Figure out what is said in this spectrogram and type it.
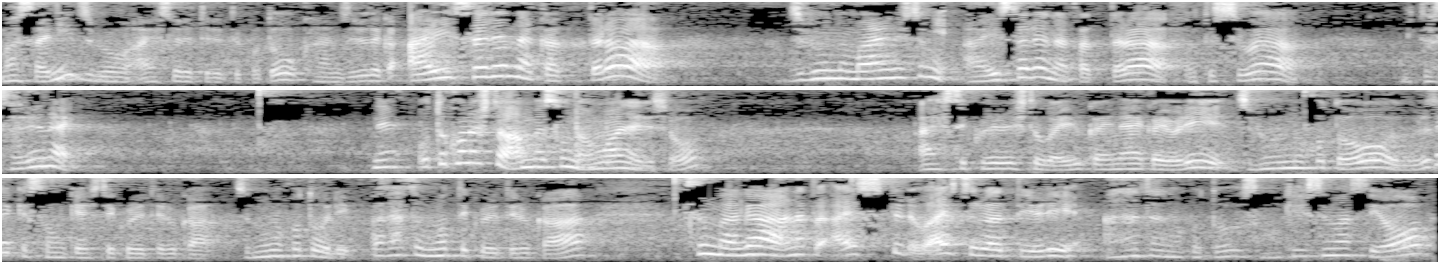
まさに自分を愛されてるってことを感じる。だから愛されなかったら自分の周りの人に愛されなかったら私は満たされない、ね、男の人はあんまりそんな思わないでしょ？愛してくれる人がいるかいないかより自分のことをどれだけ尊敬してくれてるか自分のことを立派だと思ってくれてるか。妻があなた愛してる愛してるわっていうよりあなたのことを尊敬しますよ。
